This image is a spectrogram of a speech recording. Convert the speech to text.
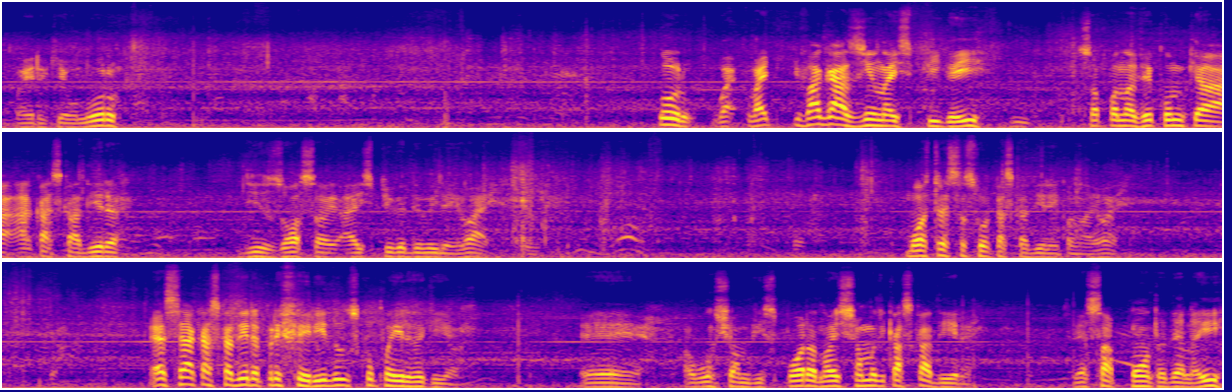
Companheiro aqui, o louro. Louro, vai, vai devagarzinho na espiga aí, só para nós ver como que a, a cascadeira desossa a espiga do milho aí, vai. Mostra essa sua cascadeira aí para nós, vai. Essa é a cascadeira preferida dos companheiros aqui, ó. É, alguns chamam de espora, nós chamamos de cascadeira. Essa ponta dela aí,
